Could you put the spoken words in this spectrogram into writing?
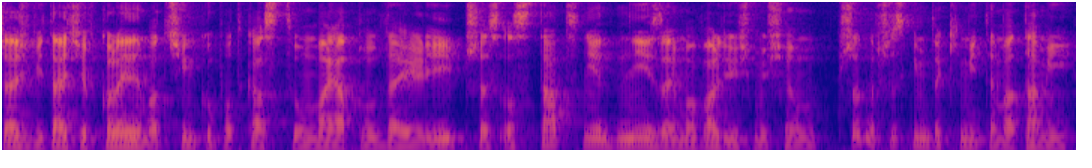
Cześć, witajcie w kolejnym odcinku podcastu My Apple Daily. Przez ostatnie dni zajmowaliśmy się przede wszystkim takimi tematami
